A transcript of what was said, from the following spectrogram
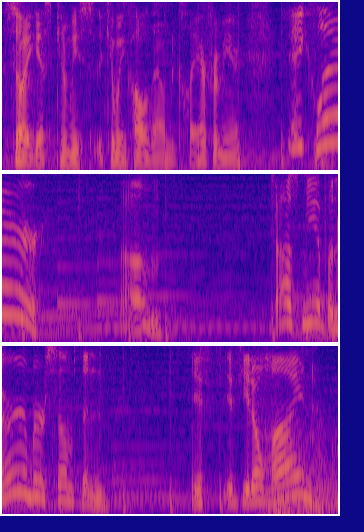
So I guess can we can we call down Claire from here? Hey Claire, um, toss me up an herb or something, if if you don't mind.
